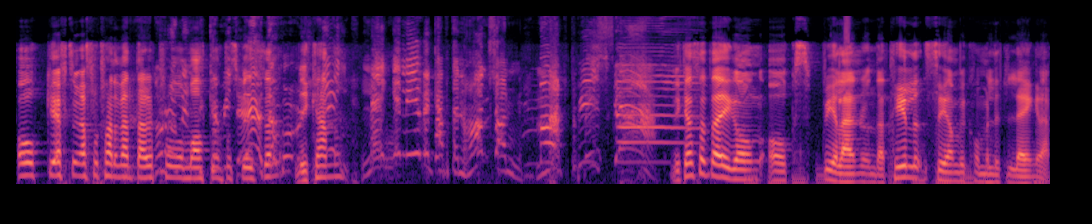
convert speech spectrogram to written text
och eftersom jag fortfarande väntar på maten på spisen, vi kan, länge leve kapten Hansson! Mattpiska! vi kan sätta igång och spela en runda till, se om vi kommer lite längre.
